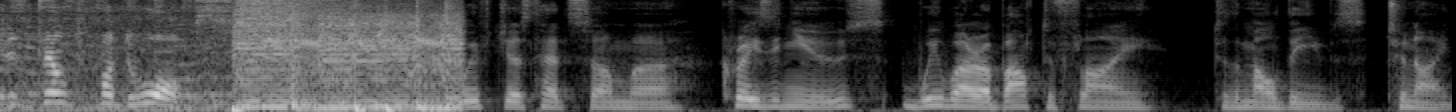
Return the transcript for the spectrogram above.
It is built for dwarfs. We've just had some uh, crazy news. We were about to fly to the Maldives tonight.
